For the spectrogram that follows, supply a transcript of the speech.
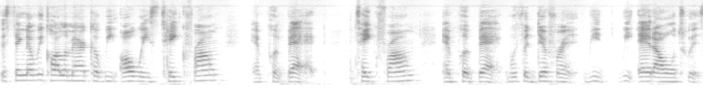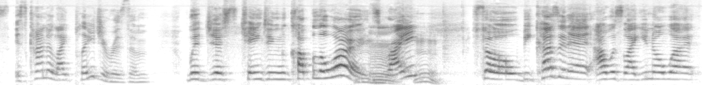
this thing that we call America, we always take from and put back. Take from and put back with a different. We we add our own twist. It's kind of like plagiarism with just changing a couple of words, mm, right? Mm. So because of that, I was like, you know what?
